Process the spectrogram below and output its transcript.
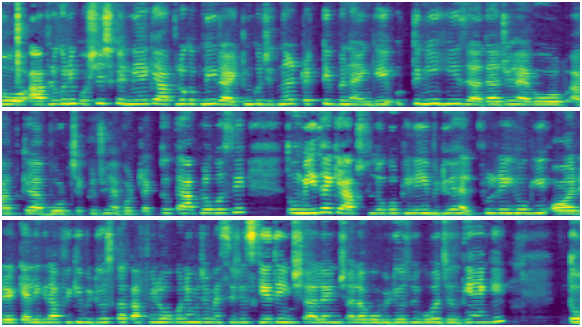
तो आप लोगों ने कोशिश करनी है कि आप लोग अपनी राइटिंग को जितना अट्रैक्टिव बनाएँगे, उतनी ही ज़्यादा जो है वो आपका बोर्ड चेकर जो है वो अट्रैक्ट होता है आप लोगों से। तो उम्मीद है कि आप लोगों के लिए वीडियो हेल्पफुल रही होगी और कैलीग्राफी की वीडियोस का काफ़ी लोगों ने मुझे मैसेजेस किए थे। इंशाल्लाह इंशाल्लाह वो वीडियोज़ भी बहुत जल्दी आएँगी। तो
